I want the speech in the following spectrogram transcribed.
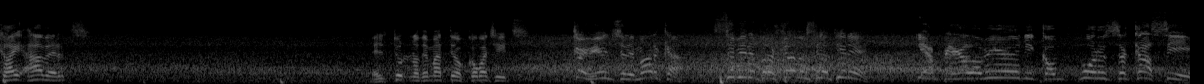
Kai Havertz. El turno de Mateo Kovacic. ¡Qué bien se le marca! Se viene para Havertz, se lo tiene. Le ha pegado bien y con fuerza casi.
